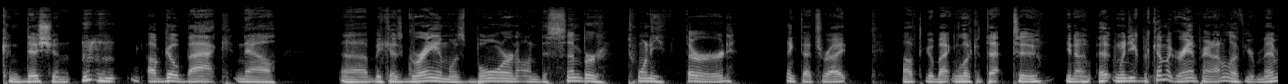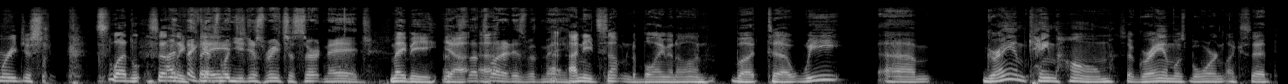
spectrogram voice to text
condition. I'll go back now uh, because Graham was born on December 23rd. I think that's right. I'll have to go back and look at that too. You know, uh, when you become a grandparent, I don't know if your memory just suddenly I think fades. it's when you just reach a certain age. Maybe, That's, yeah. that's uh, what it is with me. I, I need something to blame it on. But uh, we, um, Graham came home. So Graham was born, like I said,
